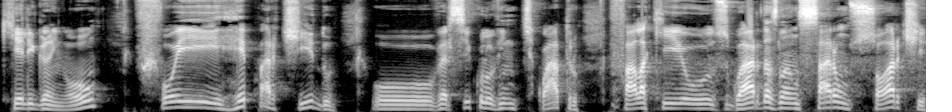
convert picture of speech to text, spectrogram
que ele ganhou foi repartido. O versículo 24 fala que os guardas lançaram sorte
